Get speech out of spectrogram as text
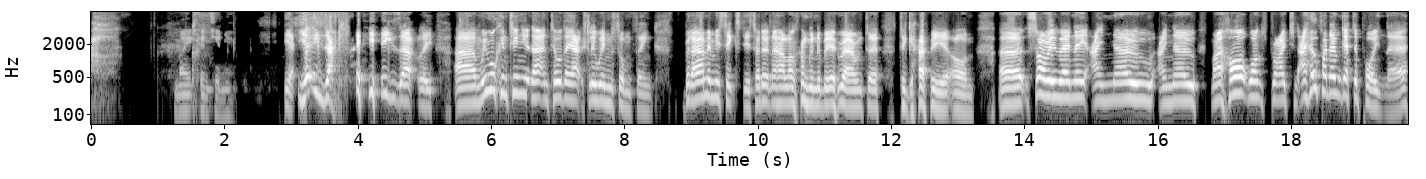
May it continue. Yeah, yeah, exactly, exactly. Um, we will continue that until they actually win something. But I am in my sixties, so I don't know how long I'm going to be around to to carry it on. Uh, sorry, Rennie. I know, I know. My heart wants Brighton. I hope I don't get a point there,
